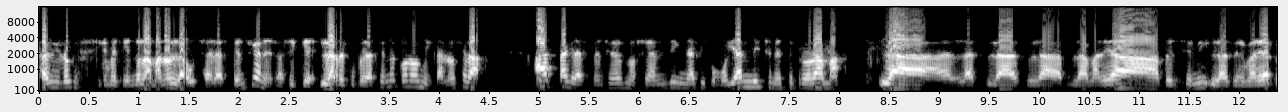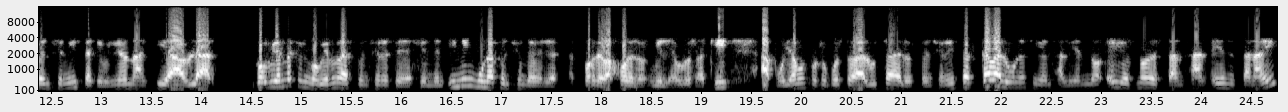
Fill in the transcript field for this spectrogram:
sabido que se sigue metiendo la mano en la hucha de las pensiones, así que la recuperación económica no será hasta que las pensiones no sean dignas y como ya han dicho en este programa, la, las, las, la, la manera las de manera pensionista que vinieron aquí a hablar, gobierno que en gobierno las pensiones se defienden y ninguna pensión debería estar por debajo de los mil euros. Aquí apoyamos, por supuesto, la lucha de los pensionistas. Cada lunes siguen saliendo, ellos no descansan, ellos están ahí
